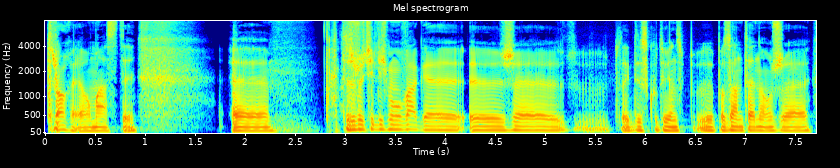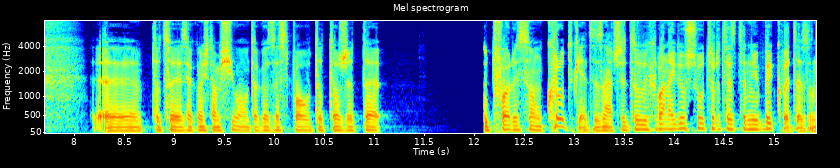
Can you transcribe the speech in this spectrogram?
trochę Omasty. E, Też zwróciliśmy uwagę, y, że tutaj dyskutując poza anteną, że y, to, co jest jakąś tam siłą tego zespołu, to to, że te utwory są krótkie, to znaczy tu chyba najdłuższy utwór to jest ten Ubiquitous, on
